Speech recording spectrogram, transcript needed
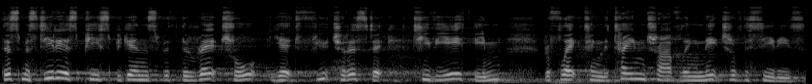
This mysterious piece begins with the retro yet futuristic TVA theme reflecting the time-travelling nature of the series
